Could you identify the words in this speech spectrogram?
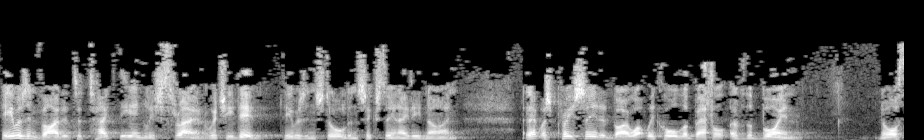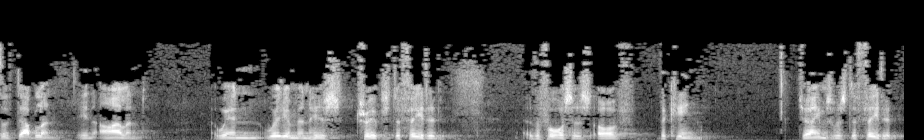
He was invited to take the English throne, which he did. He was installed in 1689. That was preceded by what we call the Battle of the Boyne, north of Dublin in Ireland, when William and his troops defeated the forces of the king. James was defeated.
